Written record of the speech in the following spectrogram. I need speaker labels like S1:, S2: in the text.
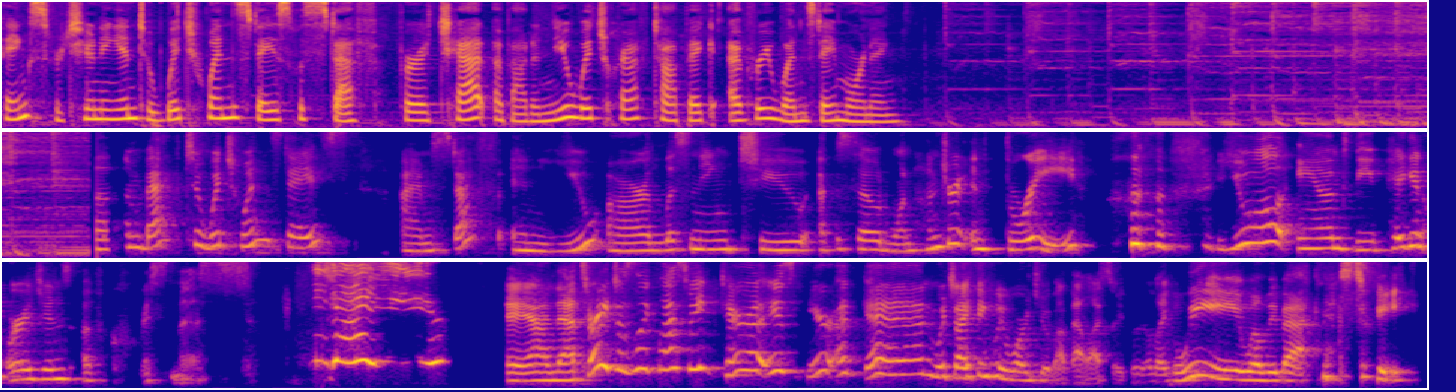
S1: Thanks for tuning in to Witch Wednesdays with Steph for a chat about a new witchcraft topic every Wednesday morning. Welcome back to Witch Wednesdays. I'm Steph, and you are listening to episode 103 Yule and the Pagan Origins of Christmas. Yay! And that's right, just like last week, Tara is here again, which I think we warned you about that last week. We were like, we will be back next week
